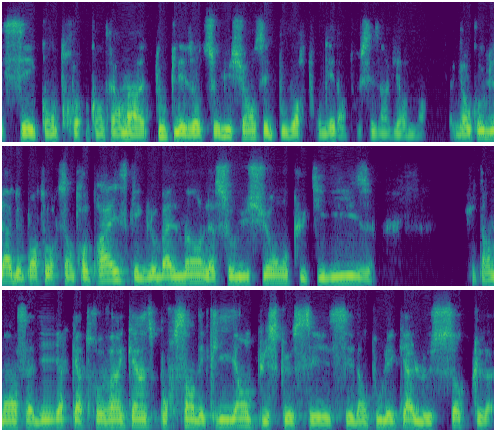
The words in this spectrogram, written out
c'est contrairement à toutes les autres solutions, c'est de pouvoir tourner dans tous ces environnements. Donc au-delà de Portworx Enterprise, qui est globalement la solution qu'utilise j'ai tendance à dire 95% des clients, puisque c'est dans tous les cas le socle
